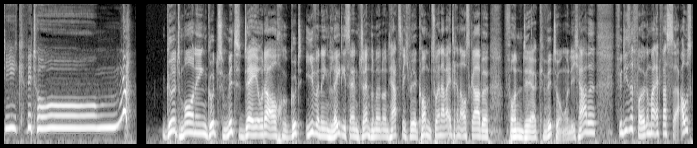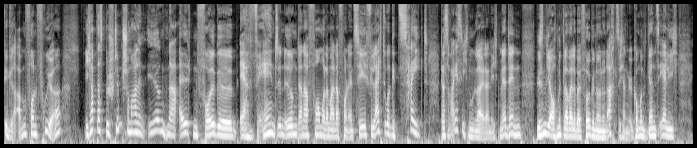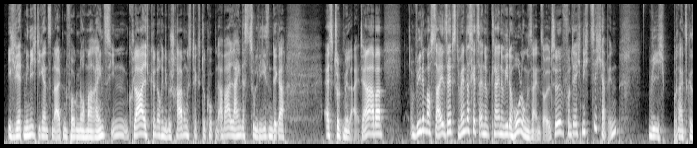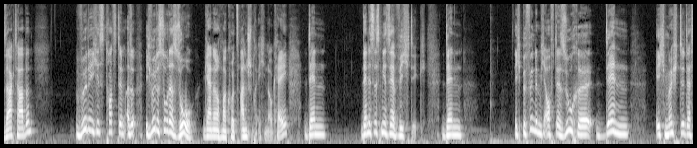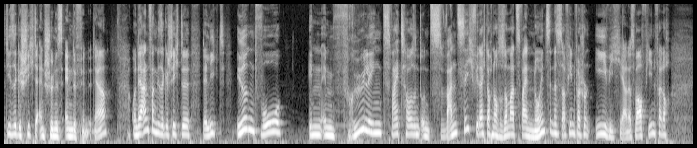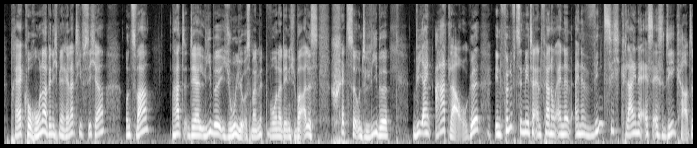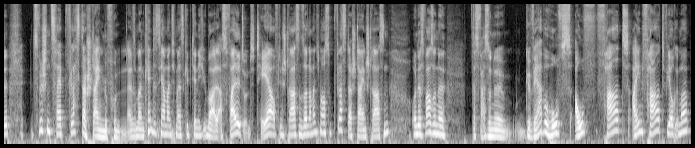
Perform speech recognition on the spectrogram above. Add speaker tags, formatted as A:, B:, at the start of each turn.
A: Die Quittung.
B: Good morning, good midday oder auch good evening, ladies and gentlemen und herzlich willkommen zu einer weiteren Ausgabe von der Quittung. Und ich habe für diese Folge mal etwas ausgegraben von früher, ich habe das bestimmt schon mal in irgendeiner alten Folge erwähnt in irgendeiner Form oder mal davon erzählt, vielleicht sogar gezeigt. Das weiß ich nun leider nicht mehr, denn wir sind ja auch mittlerweile bei Folge 89 angekommen und ganz ehrlich, ich werde mir nicht die ganzen alten Folgen nochmal reinziehen. Klar, ich könnte auch in die Beschreibungstexte gucken, aber allein das zu lesen, Digga, es tut mir leid, ja, aber wie dem auch sei, selbst wenn das jetzt eine kleine Wiederholung sein sollte, von der ich nicht sicher bin, wie ich bereits gesagt habe, würde ich es trotzdem, also ich würde es so oder so gerne nochmal kurz ansprechen, okay? Denn, denn es ist mir sehr wichtig. Denn ich befinde mich auf der Suche, denn ich möchte, dass diese Geschichte ein schönes Ende findet, ja? Und der Anfang dieser Geschichte, der liegt irgendwo im, im Frühling 2020, vielleicht auch noch Sommer 2019, das ist auf jeden Fall schon ewig her. Und das war auf jeden Fall noch prä-Corona, bin ich mir relativ sicher. Und zwar hat der liebe Julius, mein Mitbewohner, den ich über alles schätze und liebe, wie ein Adlerauge in 15 Meter Entfernung eine, eine winzig kleine SSD-Karte zwischen zwei Pflastersteinen gefunden. Also man kennt es ja manchmal, es gibt ja nicht überall Asphalt und Teer auf den Straßen, sondern manchmal auch so Pflastersteinstraßen. Und es war so eine, das war so eine Gewerbehofsauffahrt, Einfahrt, wie auch immer.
